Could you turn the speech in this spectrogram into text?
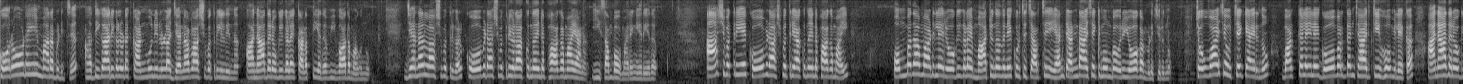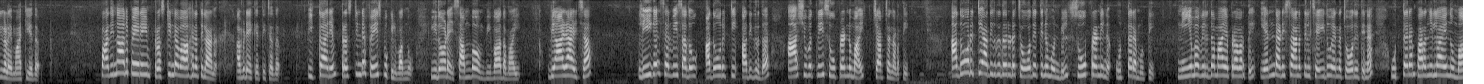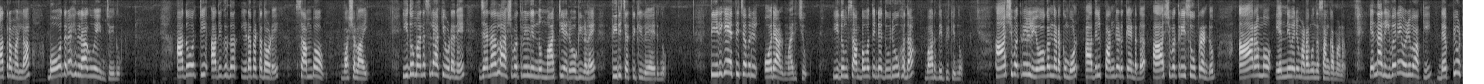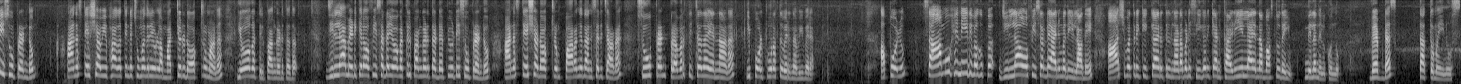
കൊറോണയെ മറപിടിച്ച് അധികാരികളുടെ കൺമുന്നിലുള്ള ജനറൽ ആശുപത്രിയിൽ നിന്ന് അനാഥ രോഗികളെ കടത്തിയത് വിവാദമാകുന്നു. ജനറൽ ആശുപത്രികൾ കോവിഡ് ആശുപത്രികളാക്കുന്നതിന്റെ ഭാഗമായാണ് ഈ സംഭവം അരങ്ങേറിയത്. ആശുപത്രിയെ കോവിഡ് ആശുപത്രിയാക്കുന്നതിന്റെ ഭാഗമായി ഒമ്പതാം വാർഡിലെ രോഗികളെ മാറ്റുന്നതിനെക്കുറിച്ച് ചർച്ച ചെയ്യാൻ രണ്ടാഴ്ചയ്ക്ക് മുമ്പ് ഒരു യോഗം വിളിച്ചിരുന്നു. ചൊവ്വാഴ്ച ഉച്ചയ്ക്കായിരുന്നു വർക്കലയിലെ ഗോവർദ്ധൻ ചാരിറ്റി ഹോമിലേക്ക് അനാഥരോഗികളെ മാറ്റിയത്. പതിനാല് പേരെയും ട്രസ്റ്റിന്റെ വാഹനത്തിലാണ് അവിടേക്ക് എത്തിച്ചത്. ഇക്കാര്യം ട്രസ്റ്റിന്റെ ഫേസ്ബുക്കിൽ വന്നു. ഇതോടെ സംഭവം വിവാദമായി. വ്യാഴാഴ്ച ലീഗൽ സർവീസ് അതോ അതോറിറ്റി അധികൃതർ ആശുപത്രി സൂപ്രണ്ടുമായി ചർച്ച നടത്തി. അതോറിറ്റി അധികൃതരുടെ ചോദ്യത്തിന് മുൻപിൽ സൂപ്രണ്ടിന് ഉത്തരം മുട്ടി നിയമവിരുദ്ധമായ പ്രവൃത്തി എന്തടിസ്ഥാനത്തിൽ ചെയ്തു എന്ന ചോദ്യത്തിന് ഉത്തരം പറഞ്ഞില്ല എന്നു മാത്രമല്ല ബോധരഹിതരാകുകയും ചെയ്തു. അതോറിറ്റി അധികൃതർ ഇടപെട്ടതോടെ സംഭവം വഷളായി. ഇതു മനസ്സിലാക്കിയ ഉടനെ ജനറൽ ആശുപത്രിയിൽ നിന്നും മാറ്റിയ രോഗികളെ തിരിച്ചെത്തിക്കുകയായിരുന്നു. തിരികെ എത്തിച്ചവരിൽ ഒരാൾ മരിച്ചു. ഇതും സംഭവത്തിന്റെ ദുരൂഹത വർദ്ധിപ്പിക്കുന്നു. ആശുപത്രിയിൽ യോഗം നടക്കുമ്പോൾ അതിൽ പങ്കെടുക്കേണ്ടത് ആശുപത്രി സൂപ്രണ്ടും ആർ എം ഒ എന്നിവരും അടങ്ങുന്ന സംഘമാണ്. എന്നാൽ ഇവരെ ഒഴിവാക്കി ഡെപ്യൂട്ടി സൂപ്രണ്ടും അനസ്തേഷ്യ വിഭാഗത്തിന്റെ ചുമതലയുള്ള മറ്റൊരു ഡോക്ടറുമാണ് യോഗത്തിൽ പങ്കെടുത്തത്. ജില്ലാ മെഡിക്കൽ ഓഫീസറുടെ യോഗത്തിൽ പങ്കെടുത്ത ഡെപ്യൂട്ടി സൂപ്രണ്ടും അനസ്തേഷ്യ ഡോക്ടറും പറഞ്ഞതനുസരിച്ചാണ് സൂപ്രണ്ട് പ്രവർത്തിച്ചത് എന്നാണ് ഇപ്പോൾ പുറത്തുവരുന്ന വിവരം. അപ്പോഴും സാമൂഹ്യനീതി വകുപ്പ് ജില്ലാ ഓഫീസറുടെ അനുമതിയില്ലാതെ ആശുപത്രിക്ക് ഇക്കാര്യത്തിൽ നടപടി സ്വീകരിക്കാൻ കഴിയില്ല എന്ന വസ്തുതയും നിലനിൽക്കുന്നു. വെബ് ഡെസ്ക് തത്തുമൈ ന്യൂസ്.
